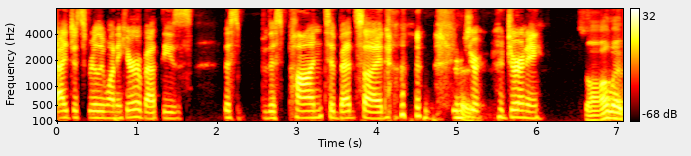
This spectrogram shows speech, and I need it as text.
i just really want to hear about these this this pond to bedside sure. journey. So i'll let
